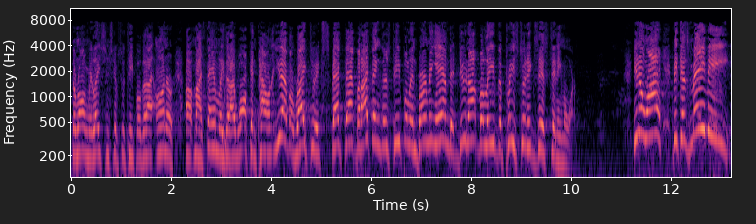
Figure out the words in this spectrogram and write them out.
the wrong relationships with people, that I honor uh, my family, that I walk in power. You have a right to expect that, but I think there's people in Birmingham that do not believe the priesthood exists anymore. You know why? Because maybe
